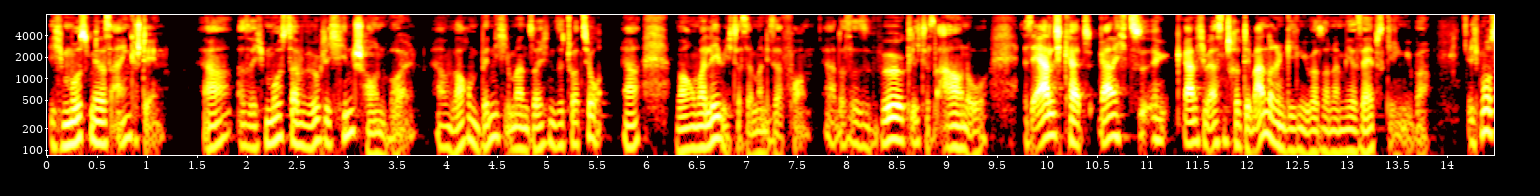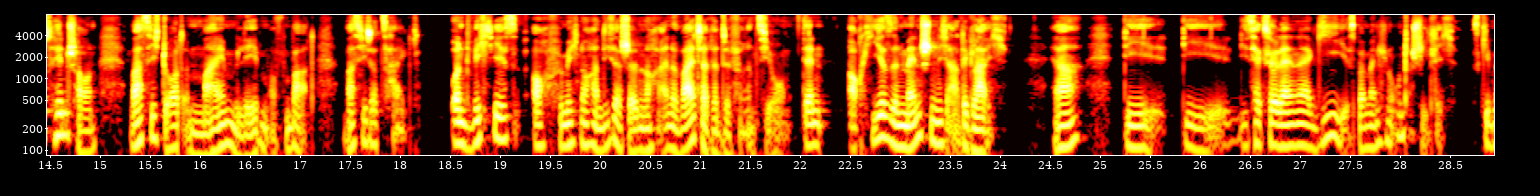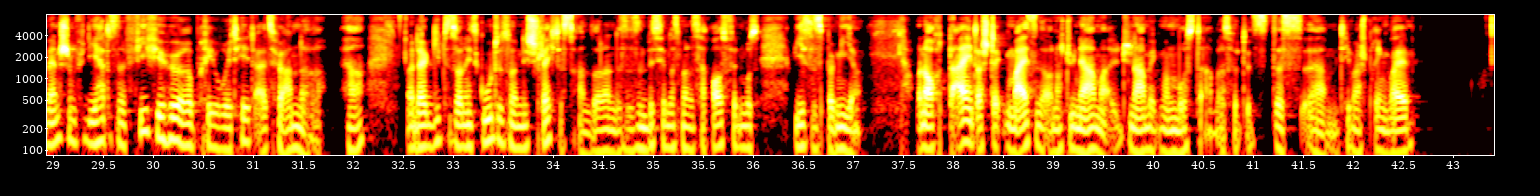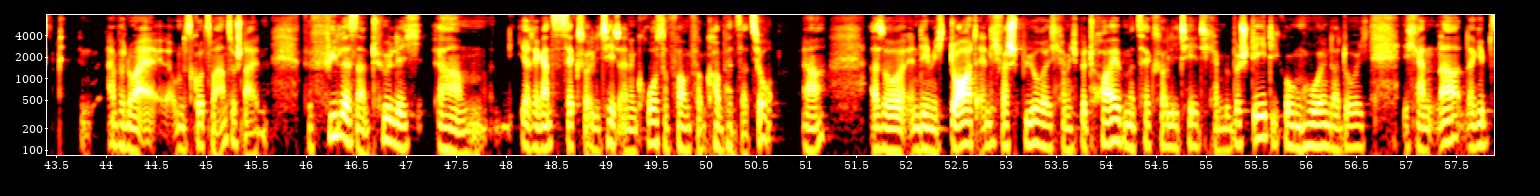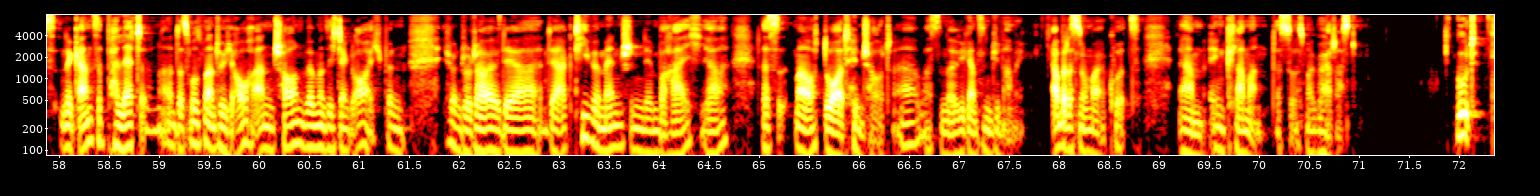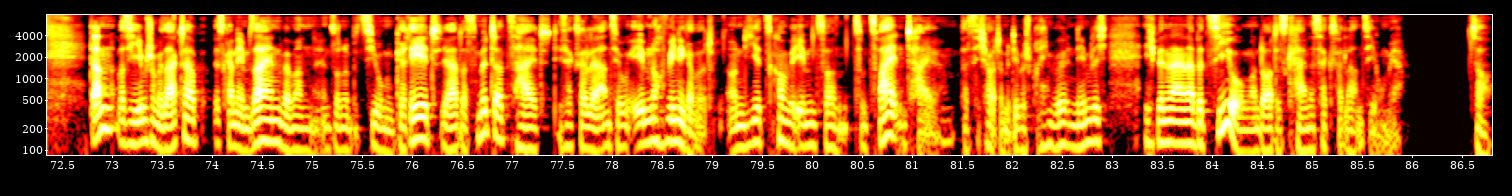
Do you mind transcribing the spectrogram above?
Ich muss mir das eingestehen. Ja, also ich muss da wirklich hinschauen wollen. Ja, warum bin ich immer in solchen Situationen? Ja, warum erlebe ich das immer in dieser Form? Ja, das ist wirklich das A und O. Ist Ehrlichkeit gar nicht, zu, gar nicht im ersten Schritt dem anderen gegenüber, sondern mir selbst gegenüber. Ich muss hinschauen, was sich dort in meinem Leben offenbart, was sich da zeigt. Und wichtig ist auch für mich noch an dieser Stelle noch eine weitere Differenzierung. Denn auch hier sind Menschen nicht alle gleich. Ja, die, die, die sexuelle Energie ist bei Menschen unterschiedlich. Es gibt Menschen, für die hat es eine viel, viel höhere Priorität als für andere. Ja? Und da gibt es auch nichts Gutes und nichts Schlechtes dran, sondern das ist ein bisschen, dass man das herausfinden muss, wie ist es bei mir. Und auch dahinter stecken meistens auch noch Dynam Dynamiken und Muster. Aber das wird jetzt das ähm, Thema springen, weil einfach nur, um das kurz mal anzuschneiden, für viele ist natürlich ähm, ihre ganze Sexualität eine große Form von Kompensation. Ja, also indem ich dort endlich was spüre, ich kann mich betäuben mit Sexualität, ich kann mir Bestätigungen holen dadurch. Ich kann, na, da gibt es eine ganze Palette. Na, das muss man natürlich auch anschauen, wenn man sich denkt, oh, ich bin, ich bin total der, der aktive Mensch in dem Bereich, ja, dass man auch dort hinschaut. Ja, was sind da die ganzen Dynamiken. Aber das nur mal kurz ähm, in Klammern, dass du das mal gehört hast. Gut, dann, was ich eben schon gesagt habe, es kann eben sein, wenn man in so eine Beziehung gerät, ja, dass mit der Zeit die sexuelle Anziehung eben noch weniger wird. Und jetzt kommen wir eben zum, zum zweiten Teil, was ich heute mit dir besprechen will, nämlich ich bin in einer Beziehung und dort ist keine sexuelle Anziehung mehr. So.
